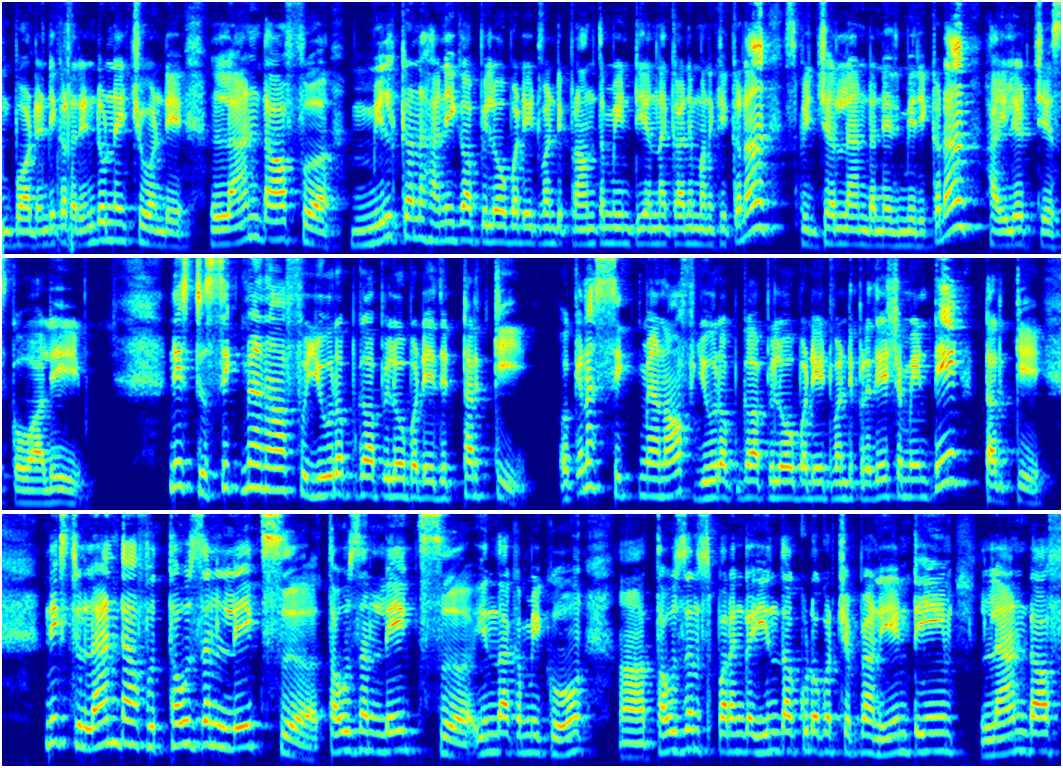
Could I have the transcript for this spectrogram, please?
ఇంపార్టెంట్ ఇక్కడ రెండు ఉన్నాయి చూడండి. ల్యాండ్ ఆఫ్ మిల్క్ అండ్ హనీగా పిలువబడేటువంటి ప్రాంతం ఏంటి అన్న కానీ మనకి ఇక్కడ స్విట్జర్లాండ్ అనేది మీరు ఇక్కడ హైలైట్ చేసుకోవాలి. నెక్స్ట్ సిక్ మ్యాన్ ఆఫ్ యూరప్గా పిలువబడేది టర్కీ ఓకేనా? సిక్ మ్యాన్ ఆఫ్ యూరప్గా పిలువబడేటువంటి ప్రదేశం ఏంటి? Turkey next land of thousand lakes thousand lakes ఇందాక మీకు థౌజండ్స్ పరంగా ఇందాక కూడా ఒకటి చెప్పాను. ఏంటి? Land of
